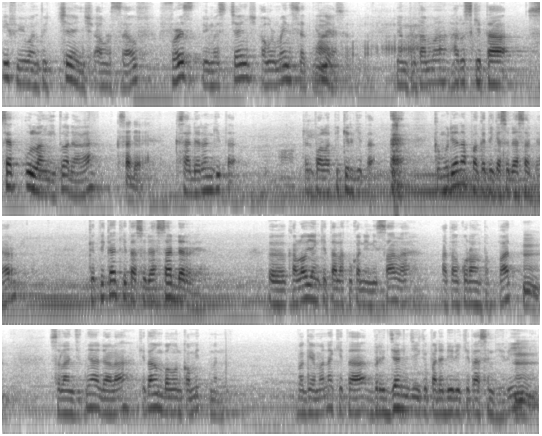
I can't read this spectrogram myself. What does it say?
If we want to change ourselves, first we must change our mindset. kan ya? Yang pertama harus kita set ulang itu adalah Kesadaran. kesadaran kita dan pola pikir kita. Kemudian apa ketika sudah sadar? Ketika kita sudah sadar ya, eh, kalau yang kita lakukan ini salah atau kurang tepat, Hmm. Selanjutnya adalah kita membangun komitmen. Bagaimana kita berjanji kepada diri kita sendiri Hmm.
